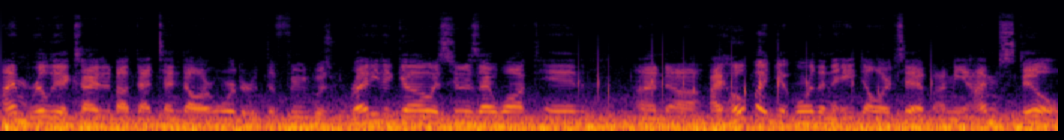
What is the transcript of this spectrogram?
I'm really excited about that $10 order. The food was ready to go as soon as I walked in, and uh, I hope I get more than an $8 tip. I mean, I'm still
